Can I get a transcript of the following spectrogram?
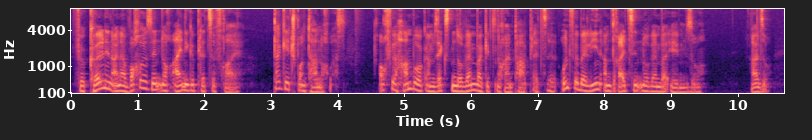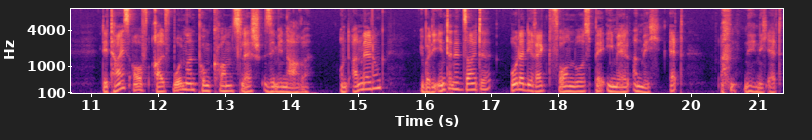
für Köln in einer Woche sind noch einige Plätze frei. Da geht spontan noch was. Auch für Hamburg am 6. November gibt es noch ein paar Plätze und für Berlin am 13. November ebenso. Also, Details auf ralfbohlmann.com/seminare und Anmeldung über die Internetseite oder direkt formlos per E-Mail an mich. At, nee, nicht at,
